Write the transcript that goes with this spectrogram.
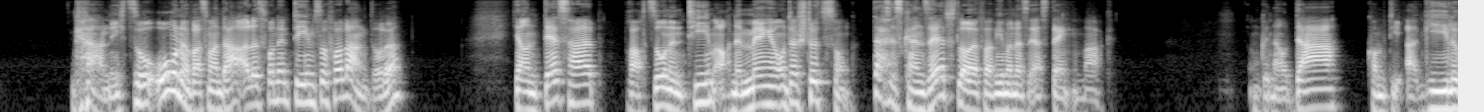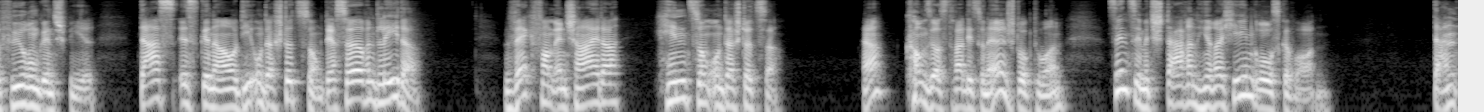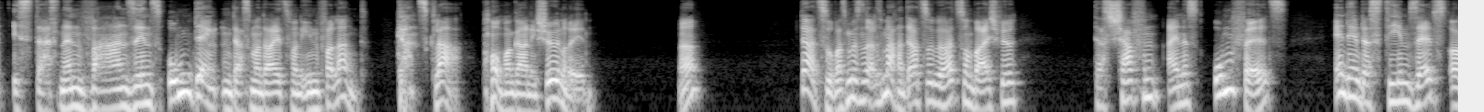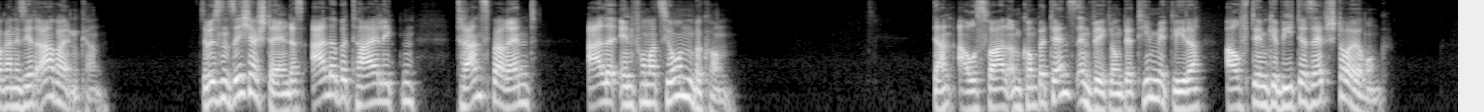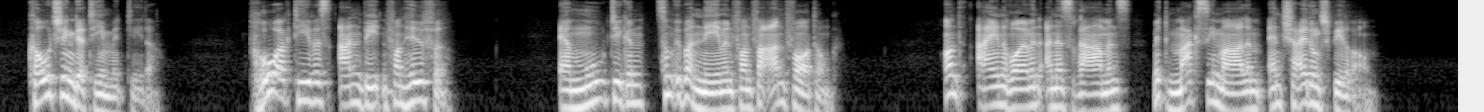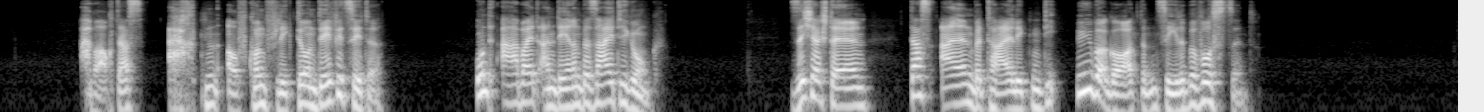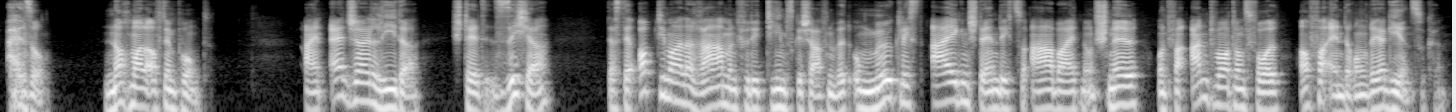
Gar nicht so ohne, was man da alles von den Teams so verlangt, oder? Ja, und deshalb braucht so ein Team auch eine Menge Unterstützung. Das ist kein Selbstläufer, wie man es erst denken mag. Und genau da kommt die agile Führung ins Spiel. Das ist genau die Unterstützung, der Servant Leader. Weg vom Entscheider hin zum Unterstützer. Ja? Kommen Sie aus traditionellen Strukturen, sind Sie mit starren Hierarchien groß geworden. Dann ist das ein Wahnsinnsumdenken, das man da jetzt von Ihnen verlangt. Ganz klar, braucht man gar nicht schönreden. Ja? Dazu, was müssen Sie alles machen? Dazu gehört zum Beispiel das Schaffen eines Umfelds, in dem das Team selbst organisiert arbeiten kann. Sie müssen sicherstellen, dass alle Beteiligten transparent alle Informationen bekommen. Dann Auswahl und Kompetenzentwicklung der Teammitglieder auf dem Gebiet der Selbststeuerung. Coaching der Teammitglieder. Proaktives Anbieten von Hilfe. Ermutigen zum Übernehmen von Verantwortung. Und Einräumen eines Rahmens mit maximalem Entscheidungsspielraum aber auch das Achten auf Konflikte und Defizite und Arbeit an deren Beseitigung. Sicherstellen, dass allen Beteiligten die übergeordneten Ziele bewusst sind. Also, nochmal auf den Punkt. Ein Agile Leader stellt sicher, dass der optimale Rahmen für die Teams geschaffen wird, um möglichst eigenständig zu arbeiten und schnell und verantwortungsvoll auf Veränderungen reagieren zu können.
